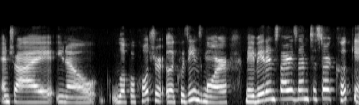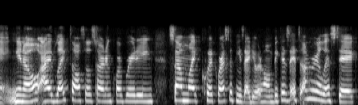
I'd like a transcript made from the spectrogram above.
and try, you know, local culture, like cuisines more. Maybe it inspires them to start cooking. You know, I'd like to also start incorporating some like quick recipes I do at home because it's unrealistic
